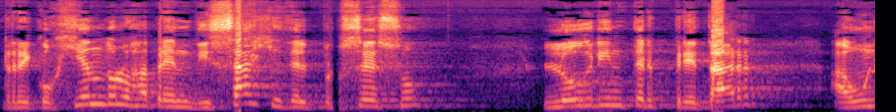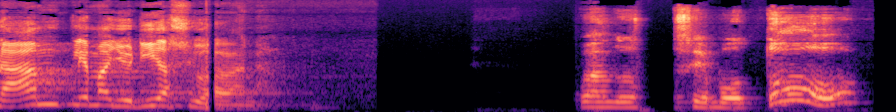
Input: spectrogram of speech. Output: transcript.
recogiendo los aprendizajes del proceso, logre interpretar a una amplia mayoría ciudadana. Cuando se votó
